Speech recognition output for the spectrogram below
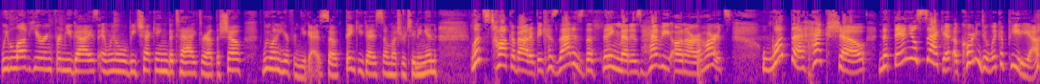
We love hearing from you guys, and we will be checking the tag throughout the show. We want to hear from you guys, so thank you guys so much for tuning in. Let's talk about it because that is the thing that is heavy on our hearts. What the heck show? Nathaniel Sackett, according to Wikipedia.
